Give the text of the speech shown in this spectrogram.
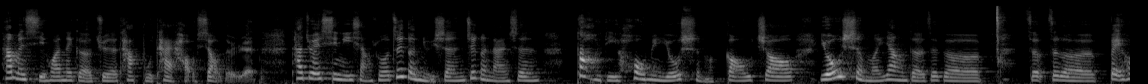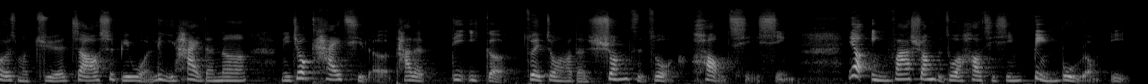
他们喜欢那个觉得他不太好笑的人。他就会心里想说：这个女生、这个男生到底后面有什么高招？有什么样的这个这这个背后有什么绝招是比我厉害的呢？你就开启了他的第一个最重要的双子座好奇心。要引发双子座的好奇心并不容易。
